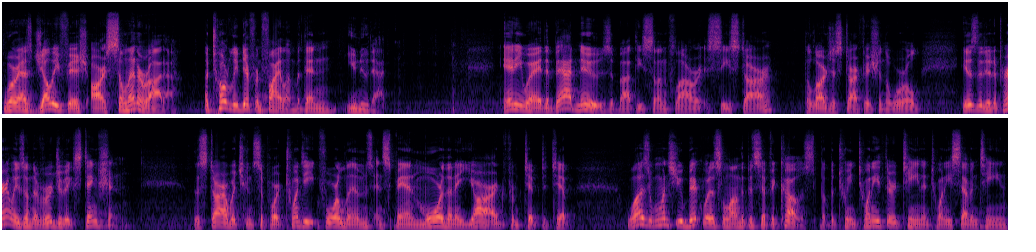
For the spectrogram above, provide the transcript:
whereas jellyfish are Coelenterata, a totally different phylum, but then you knew that. Anyway, the bad news about the sunflower sea star, the largest starfish in the world, is that it apparently is on the verge of extinction. The star, which can support 24 limbs and span more than a yard from tip to tip, was once ubiquitous along the Pacific coast, but between 2013 and 2017,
